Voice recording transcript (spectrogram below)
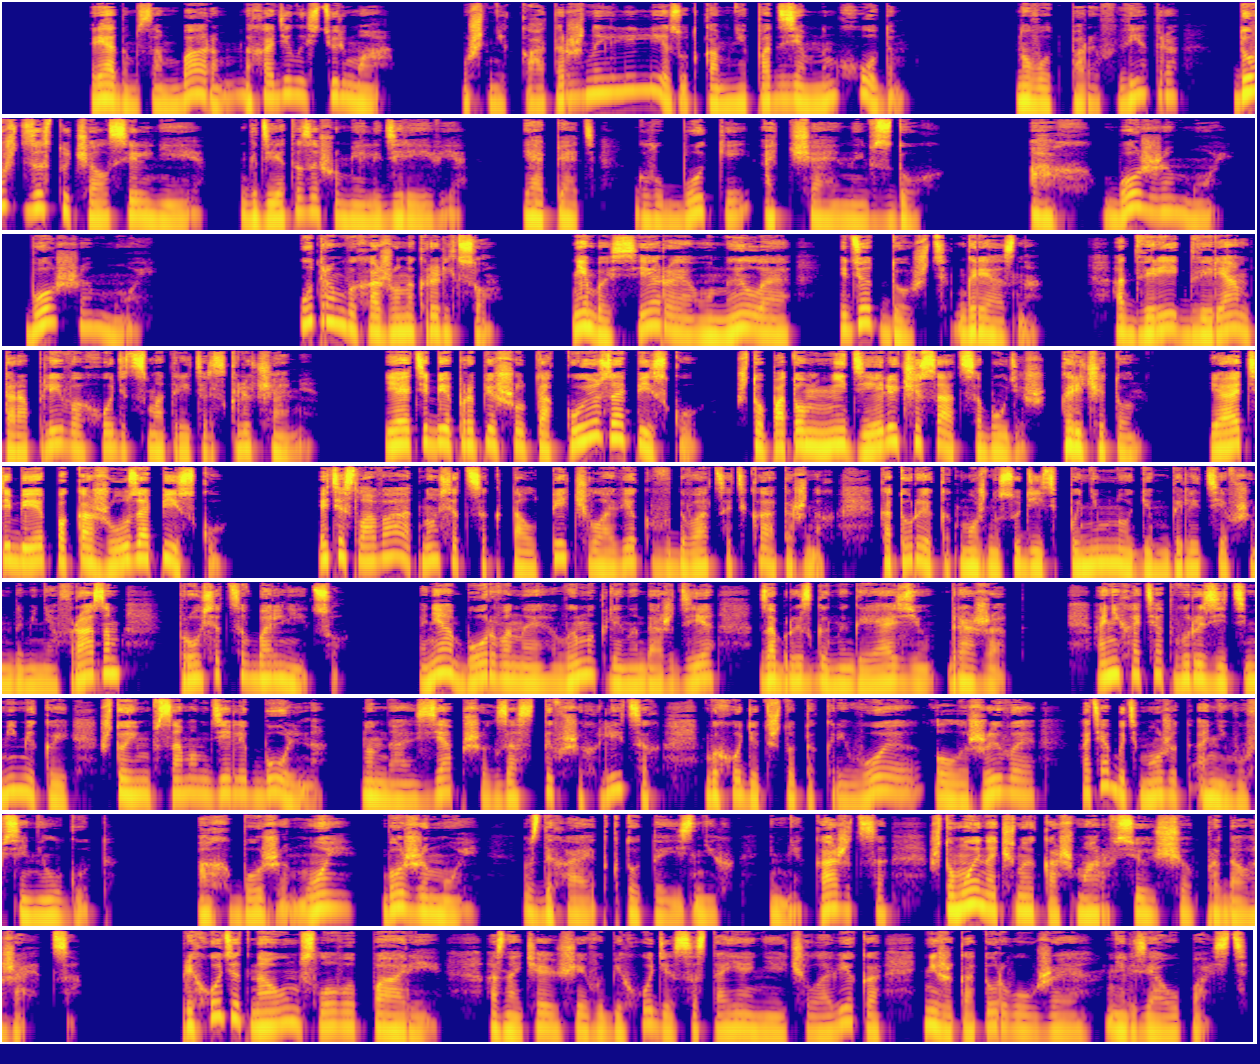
Рядом с амбаром находилась тюрьма, Уж не каторжные ли лезут ко мне подземным ходом? Но вот порыв ветра, дождь застучал сильнее, где-то зашумели деревья. И опять глубокий отчаянный вздох. Ах, боже мой, боже мой. Утром выхожу на крыльцо. Небо серое, унылое, идет дождь, грязно. От дверей к дверям торопливо ходит смотритель с ключами. Я тебе пропишу такую записку, что потом неделю чесаться будешь», — кричит он. «Я тебе покажу записку». Эти слова относятся к толпе человек в двадцать каторжных, которые, как можно судить по немногим долетевшим до меня фразам, просятся в больницу. Они оборваны, вымокли на дожде, забрызганы грязью, дрожат. Они хотят выразить мимикой, что им в самом деле больно, но на озябших, застывших лицах выходит что-то кривое, лживое, хотя, быть может, они вовсе не лгут. «Ах, боже мой, боже мой!» — вздыхает кто-то из них, и мне кажется, что мой ночной кошмар все еще продолжается. Приходит на ум слово «парии», означающее в обиходе состояние человека, ниже которого уже нельзя упасть.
